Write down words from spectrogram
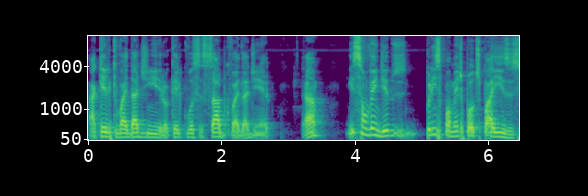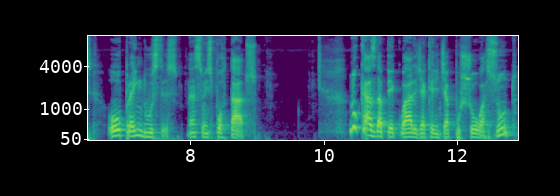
Aquele que vai dar dinheiro, aquele que você sabe que vai dar dinheiro. Tá? E são vendidos principalmente para outros países ou para indústrias, né? são exportados. No caso da pecuária, já que a gente já puxou o assunto,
